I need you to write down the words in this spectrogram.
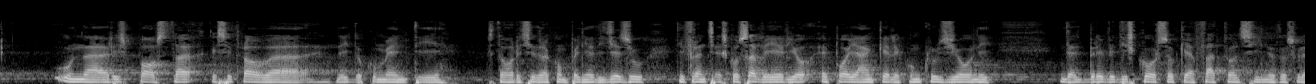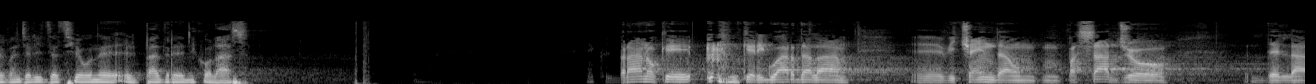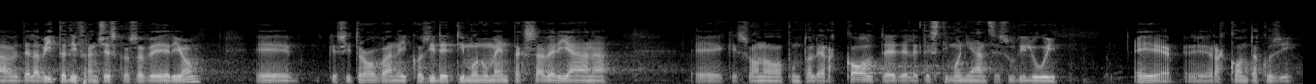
una risposta che si trova nei documenti storici della Compagnia di Gesù di Francesco Saverio e poi anche le conclusioni del breve discorso che ha fatto al Sinodo sull'evangelizzazione il padre Nicolás. Ecco, il brano che, che riguarda la eh, vicenda, un, un passaggio della, della vita di Francesco Saverio, eh, che si trova nei cosiddetti Monumenta Xaveriana, eh, che sono appunto le raccolte delle testimonianze su di lui, e eh, racconta così.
